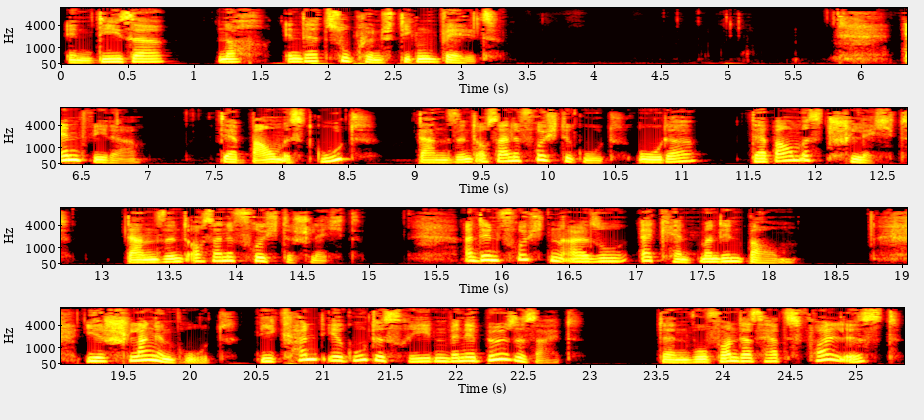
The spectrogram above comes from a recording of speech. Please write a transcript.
in dieser noch in der zukünftigen Welt. Entweder der Baum ist gut dann sind auch seine Früchte gut. Oder der Baum ist schlecht, dann sind auch seine Früchte schlecht. An den Früchten also erkennt man den Baum. Ihr Schlangenbrut, wie könnt ihr Gutes reden, wenn ihr böse seid? Denn wovon das Herz voll ist,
